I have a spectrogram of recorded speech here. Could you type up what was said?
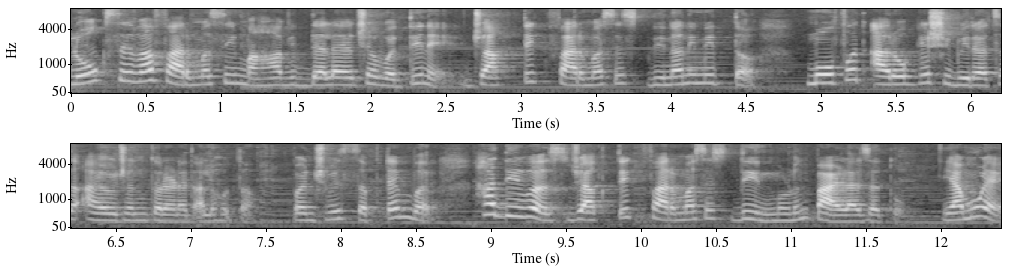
लोकसेवा फार्मसी महाविद्यालयाच्या वतीने जागतिक फार्मासिस्ट दिनानिमित्त मोफत आरोग्य शिबिराचं आयोजन करण्यात आलं होतं. पंचवीस सप्टेंबर हा दिवस जागतिक फार्मासिस्ट दिन म्हणून पाळला जातो. यामुळे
